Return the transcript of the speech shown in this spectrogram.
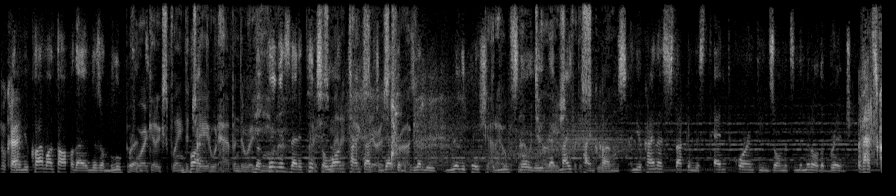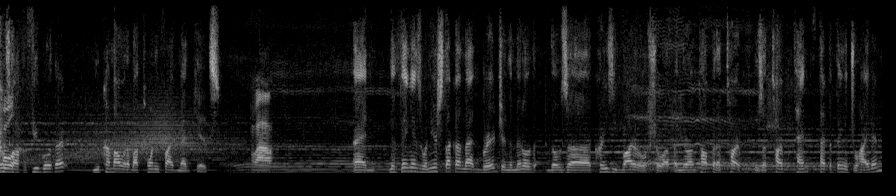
Okay. And when you climb on top of that, there's a blueprint. Before I could explain to But Jade what happened to The Rahim, thing is that it takes a long time to actually get there truck. because you gotta be really patient God, I to move slowly. That retaliation for the nighttime comes and you're kind of stuck in this tent quarantine zone that's in the middle of the bridge. That's First cool. off, if you go there, you come out with about 25 med kits. Wow. And the thing is, when you're stuck on that bridge in the middle, of those uh, crazy virals show up, and they're on top of the tarp. There's a tarp tent type of thing that you hide in,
